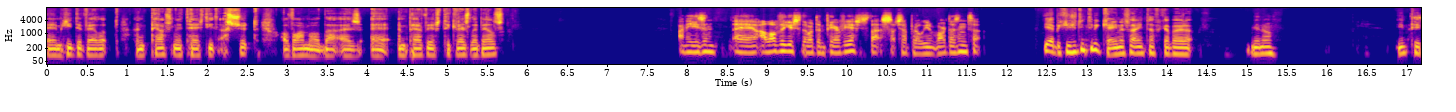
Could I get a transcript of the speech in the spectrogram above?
um, he developed and personally tested a suit of armour that is uh, impervious to grizzly bears. Amazing. Uh, I love the use of the word impervious. That's such a brilliant word, isn't it? Yeah, because you need to be kind of scientific about it, you know. You need to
